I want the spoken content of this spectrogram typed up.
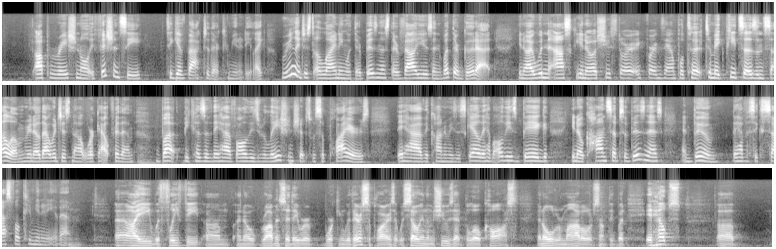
operational efficiency to give back to their community. Like really just aligning with their business, their values, and what they're good at. You know, I wouldn't ask, you know, a shoe store, for example, to, to make pizzas and sell them. You know, that would just not work out for them. Yeah. But because of they have all these relationships with suppliers, they have economies of scale, they have all these big, you know, concepts of business, and boom, they have a successful community event. Mm -hmm i.e. with Fleet Feet, um, I know Robin said they were working with their suppliers that were selling them shoes at below cost, an older model or something, but it helps uh,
